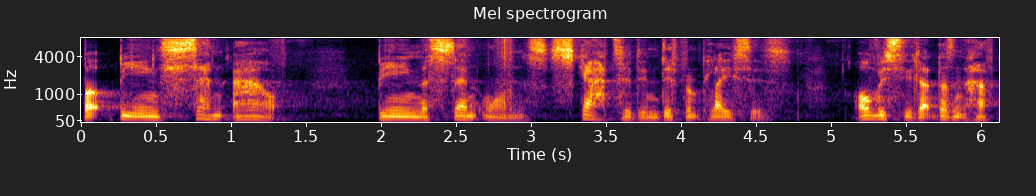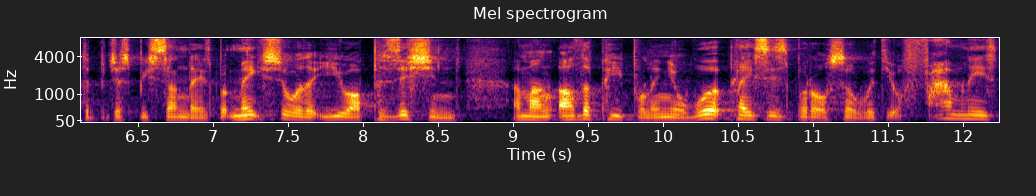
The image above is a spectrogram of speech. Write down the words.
but being sent out, being the sent ones, scattered in different places. Obviously, that doesn't have to just be Sundays, but make sure that you are positioned among other people in your workplaces, but also with your families.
